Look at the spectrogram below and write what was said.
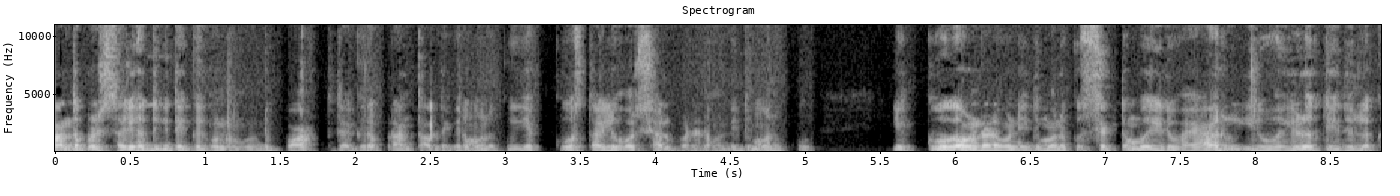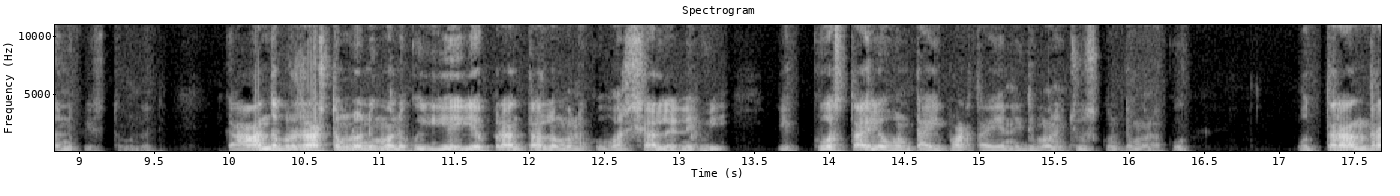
ఆంధ్రప్రదేశ్ సరిహద్దుకి దగ్గర ఉన్నటువంటి పార్క్ దగ్గర ప్రాంతాల దగ్గర మనకు ఎక్కువ స్థాయిలో వర్షాలు పడడం అనేది మనకు ఎక్కువగా ఉండడం అనేది మనకు సెప్టెంబర్ ఇరవై ఆరు ఇరవై ఏడో తేదీల్లో కనిపిస్తూ ఉన్నది ఆంధ్రప్రదేశ్ రాష్ట్రంలోని మనకు ఏ ఏ ప్రాంతాల్లో మనకు వర్షాలు అనేవి ఎక్కువ స్థాయిలో ఉంటాయి పడతాయి అనేది మనం చూసుకుంటే మనకు ఉత్తరాంధ్ర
